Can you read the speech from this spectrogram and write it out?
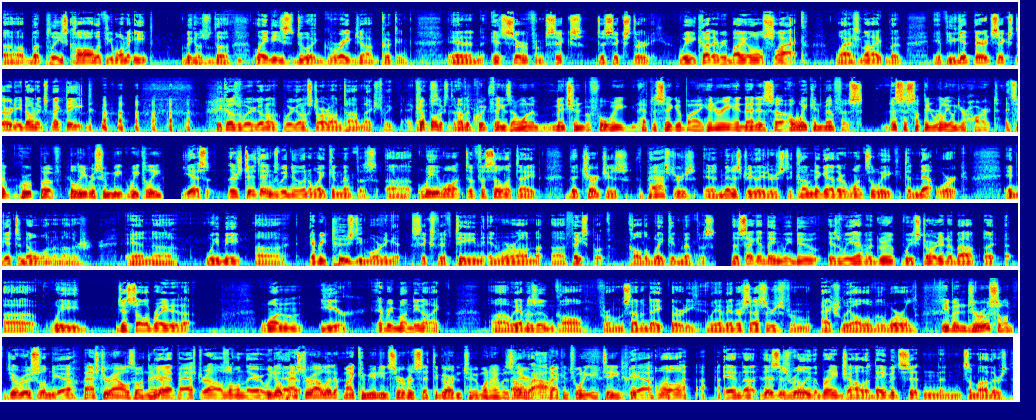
uh, but please call if you want to eat because the ladies do a great job cooking, and it's served from six to six thirty. We cut everybody a little slack last night, but if you get there at six thirty, don't expect to eat. because we're gonna we're gonna start on time next week. A couple other, quick things I want to mention before we have to say goodbye, Henry, and that is uh, Awaken Memphis. This is something really on your heart. It's a group of believers who meet weekly. Yes, there's two things we do in Awaken Memphis. Uh, we want to facilitate the churches, the pastors, and ministry leaders to come together once a week to network and get to know one another. And uh, we meet uh, every Tuesday morning at six fifteen, and we're on uh, Facebook called Awaken Memphis. The second thing we do is we have a group we started about. Uh, uh, we just celebrated one year every Monday night. Uh, we have a Zoom call from seven to eight thirty, and we have intercessors from actually all over the world, even Jerusalem. Jerusalem, yeah. Pastor Al's on there. Yeah, Pastor Al's on there. We've you know, Pastor a, Al led my communion service at the Garden Tomb when I was oh, there wow. back in 2018. yeah, well, and uh, this is really the brainchild of David Sitton and some others.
